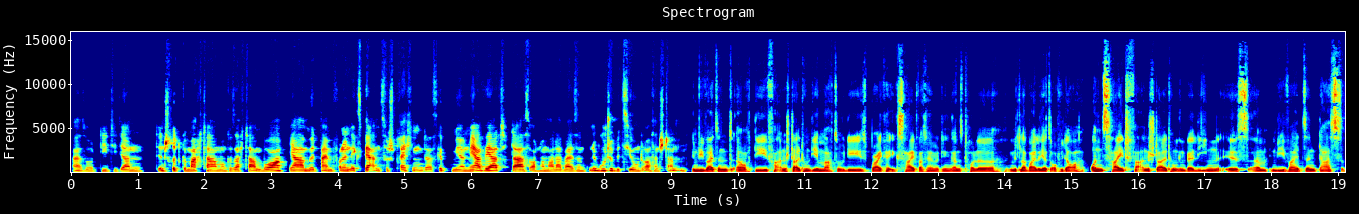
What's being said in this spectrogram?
Also die, die dann den Schritt gemacht haben und gesagt haben, boah, ja, mit einem von den Experten zu sprechen, das gibt mir einen Mehrwert. Da ist auch normalerweise eine gute Beziehung daraus entstanden. Inwieweit sind auch die Veranstaltungen, die ihr macht, so wie die Spriker Excite, was ja mit den ganz tolle, mittlerweile jetzt auch wieder On-Site-Veranstaltung in Berlin ist, ähm, inwieweit sind das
